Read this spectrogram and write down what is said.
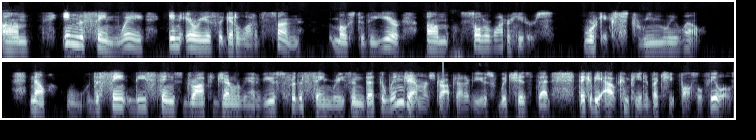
Um, in the same way, in areas that get a lot of sun most of the year, um, solar water heaters work extremely well. Now, the same, these things dropped generally out of use for the same reason that the windjammers dropped out of use, which is that they could be outcompeted by cheap fossil fuels.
